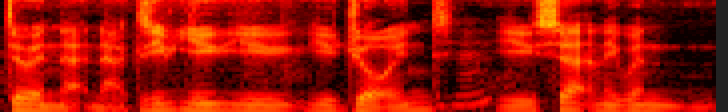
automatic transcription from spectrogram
doing that now? Because you, you you you joined. Mhm. You certainly when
